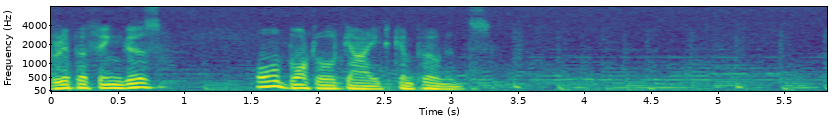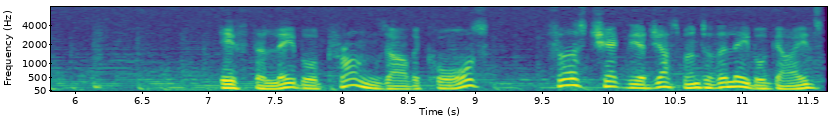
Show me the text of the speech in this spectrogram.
gripper fingers, or bottle guide components. If the label prongs are the cause, first check the adjustment of the label guides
